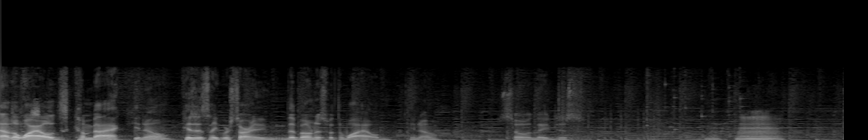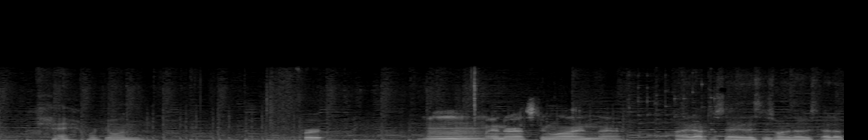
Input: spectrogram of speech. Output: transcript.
Now the wilds come back, you know, because it's like we're starting the bonus with the wild, you know. So they just Hmm. okay. We're going for Hmm. Interesting line there. I'd have to say this is one of those setups.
